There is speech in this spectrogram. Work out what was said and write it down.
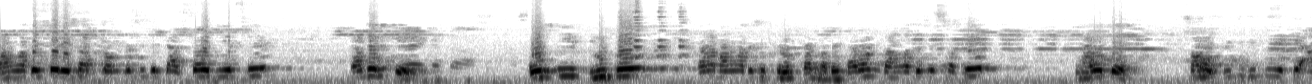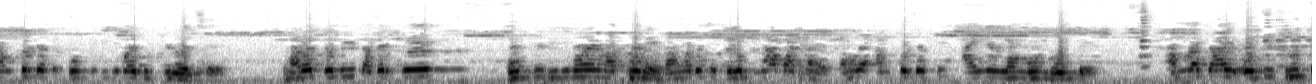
বাংলাদেশের এসব সন্ত্রাসীদেরকে আশ্রয় দিয়েছে। তাদেরকে অতি দ্রুত তারা বাংলাদেশে ফেরত পাঠাবে। কারণ বাংলাদেশের সাথে ভারতের সহ পৃথিবীতে একটি আন্তর্জাতিক বন্দি বিনিময় চুক্তি রয়েছে। ভারত যদি তাদেরকে বন্দি বিনিময়ের মাধ্যমে বাংলাদেশে ফেরত না পাঠায়, তাহলে আন্তর্জাতিক আইনের লঙ্ঘন ঘটবে। আমরা চাই অতি দ্রুত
